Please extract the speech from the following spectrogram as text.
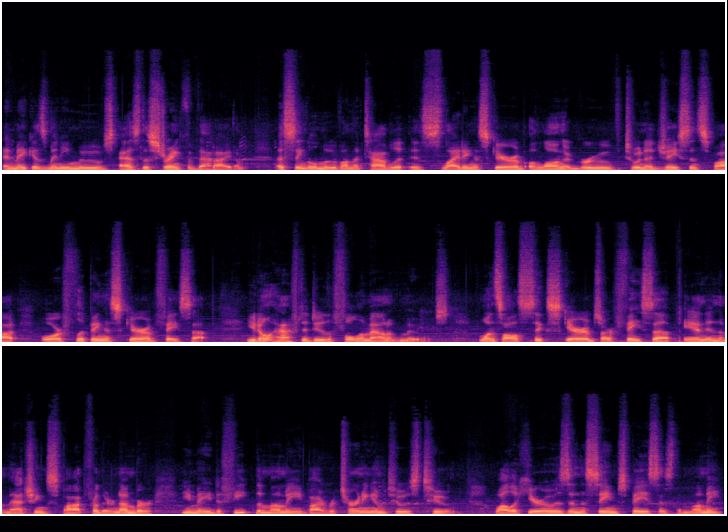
and make as many moves as the strength of that item. A single move on the tablet is sliding a scarab along a groove to an adjacent spot or flipping a scarab face up. You don't have to do the full amount of moves. Once all six scarabs are face up and in the matching spot for their number, you may defeat the mummy by returning him to his tomb. While a hero is in the same space as the mummy,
